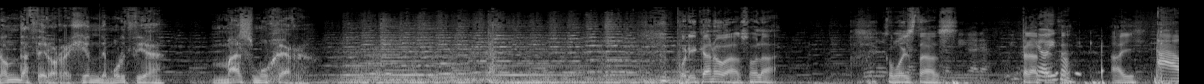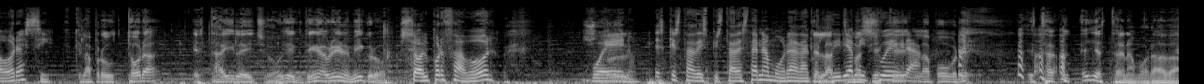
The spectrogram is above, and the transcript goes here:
En Onda Cero, región de Murcia, más mujer. Puricano hola. ¿Cómo estás? ¿Me oigo? Ahí. Ahora sí. Que la productora está ahí y le he dicho, oye, que tiene que abrir el micro. Sol, por favor. Bueno, es que está despistada, está enamorada, como diría mi suegra. la pobre ella está enamorada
